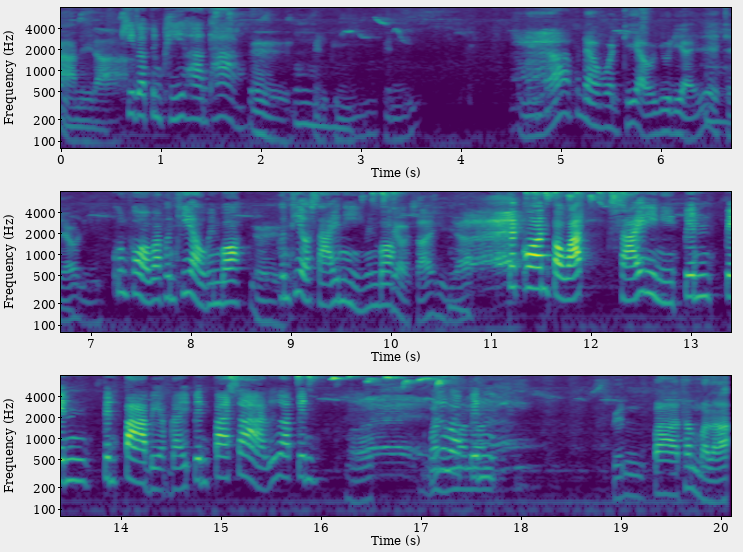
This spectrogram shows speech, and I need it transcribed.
มานี่ล่ะคิดว่าเป็นผีผ่านทาง เอออมเป็นผีเป็น นี่นะเพิ่นเอาเพิ่นเที่ยวอยู่เดียวนี่แถวนี้คุณพ่อว่าเพิ่นเที่ยวเป็นบ่เออเพิ่นเที่ยวซ้ายนี่เป็นบ่เที่ยวสายหีอะแต่ก่อนประวัติซ้ายนี่นี่เป็นเป็นเป็นป่าแบบใดเป็นป่าซ่าหรือว่าเป็นมันหรือว่ามันเป็น เป็นปลาธรรมดา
